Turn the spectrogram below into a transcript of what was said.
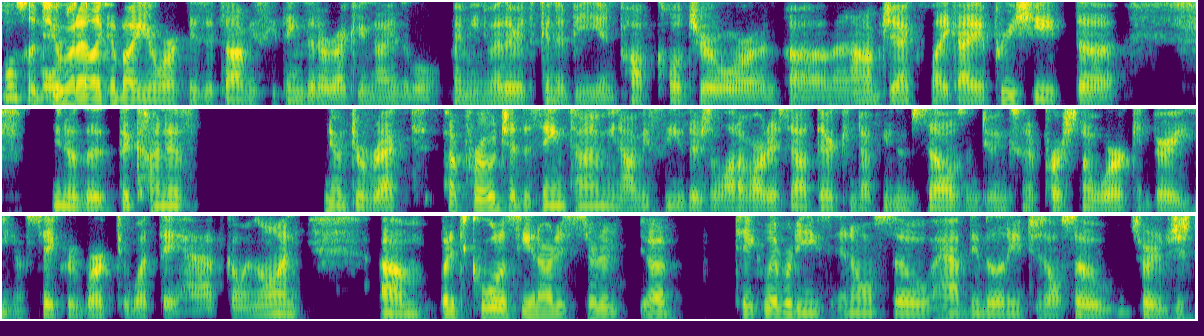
Also too what stuff. i like about your work is it's obviously things that are recognizable. I mean whether it's going to be in pop culture or uh, an object like i appreciate the you know the the kind of you know direct approach. At the same time you know obviously there's a lot of artists out there conducting themselves and doing sort of personal work and very you know sacred work to what they have going on. Um, but it's cool to see an artist sort of uh, take liberties and also have the ability to also sort of just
